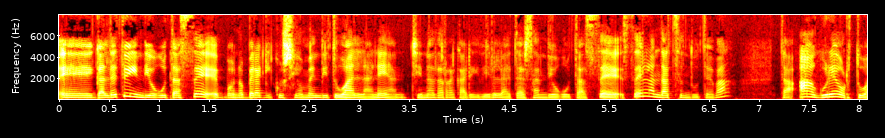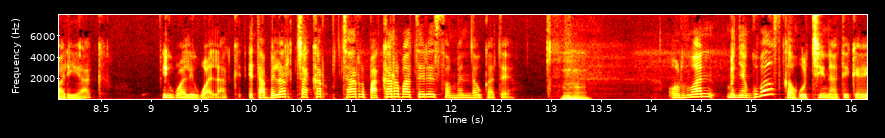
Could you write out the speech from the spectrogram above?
e, galdetu egin dioguta ze, bueno, berak ikusi omen dituan lanean, txinatarrak ari direla eta esan dioguta ze, ze landatzen dute ba? Eta, ah, gure hortuariak, igual igualak. Eta belar txakar, txar bakar bat ere zomen daukate. Mhm. Orduan, baina gu bazkagu txinatik e,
